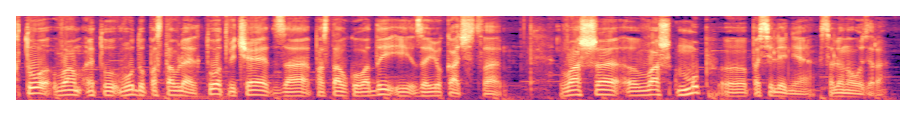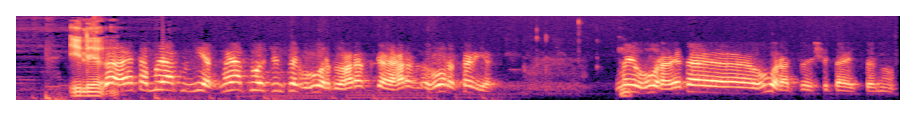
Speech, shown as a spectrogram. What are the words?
кто вам эту воду поставляет? Кто отвечает за поставку воды и за ее качество? Ваш, ваш МУП э, поселения Соленого озера? Или... Да, это мы, нет, мы относимся к городу, городская, город, город Совет. Мы город, это город считается, ну.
